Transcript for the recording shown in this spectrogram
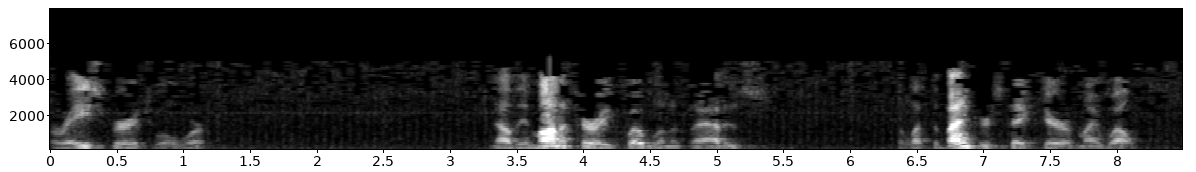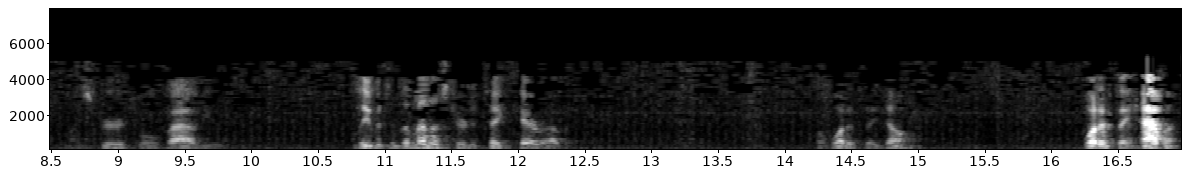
or a spiritual work. Now, the monetary equivalent of that is to let the bankers take care of my wealth, my spiritual value. Leave it to the minister to take care of it. But what if they don't? What if they haven't?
